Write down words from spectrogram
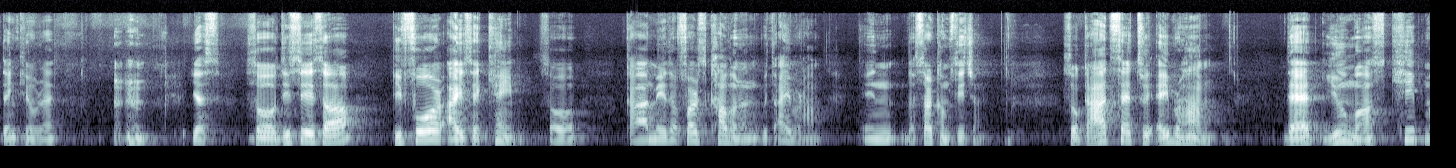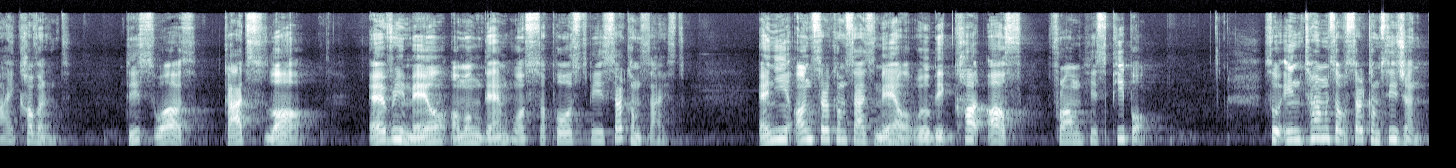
Thank you, Ray. yes. So this is uh, before Isaac came. So God made the first covenant with Abraham in the circumcision. So God said to Abraham that you must keep my covenant. This was God's law. Every male among them was supposed to be circumcised. Any uncircumcised male will be cut off from his people. So, in terms of circumcision,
